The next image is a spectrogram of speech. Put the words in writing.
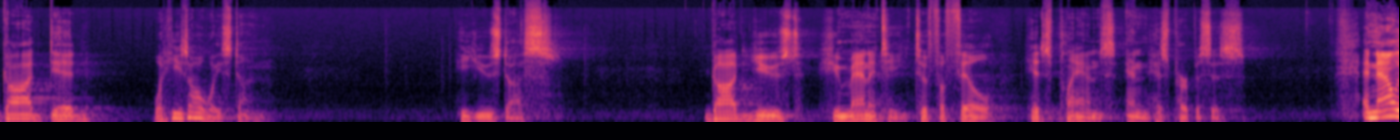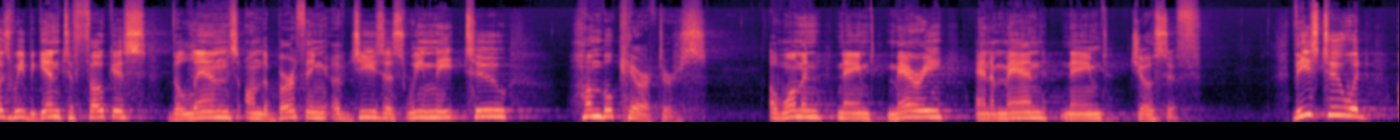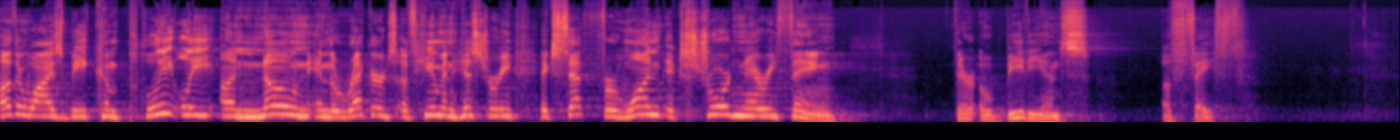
God did what He's always done He used us. God used humanity to fulfill His plans and His purposes. And now, as we begin to focus the lens on the birthing of Jesus, we meet two humble characters a woman named Mary and a man named Joseph. These two would otherwise be completely unknown in the records of human history, except for one extraordinary thing their obedience of faith.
